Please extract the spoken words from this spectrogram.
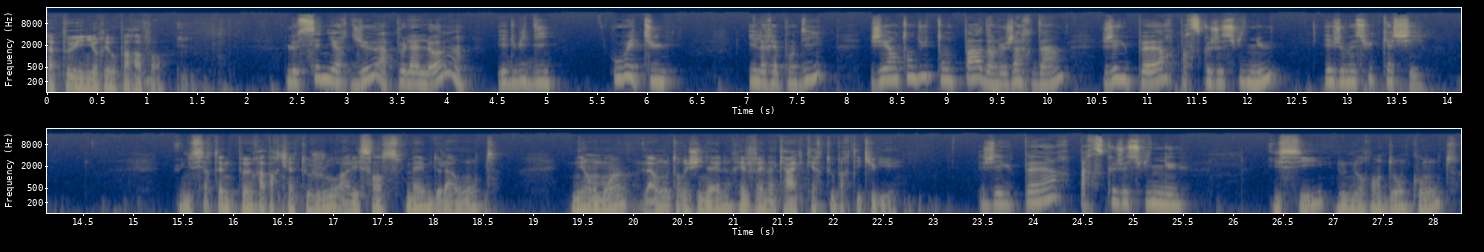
un peu ignoré auparavant. Le Seigneur Dieu appela l'homme et lui dit Où es-tu? Il répondit J'ai entendu ton pas dans le jardin, j'ai eu peur parce que je suis nu et je me suis caché. Une certaine peur appartient toujours à l'essence même de la honte. Néanmoins, la honte originelle révèle un caractère tout particulier. J'ai eu peur parce que je suis nu. Ici, nous nous rendons compte,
